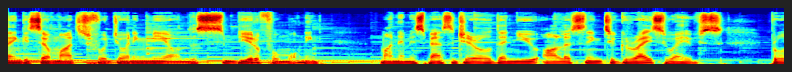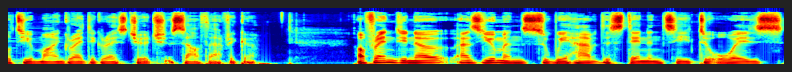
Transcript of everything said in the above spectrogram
Thank you so much for joining me on this beautiful morning. My name is Pastor Gerald, and you are listening to Grace Waves, brought to you by Greater Grace Church, South Africa. Our friend, you know, as humans, we have this tendency to always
